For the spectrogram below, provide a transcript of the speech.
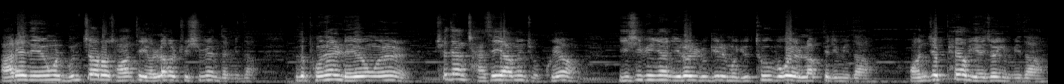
아래 내용을 문자로 저한테 연락을 주시면 됩니다. 그래서 보낼 내용을 최대한 자세히 하면 좋고요. 22년 1월 6일 뭐 유튜브 보고 연락드립니다. 언제 폐업 예정입니다.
